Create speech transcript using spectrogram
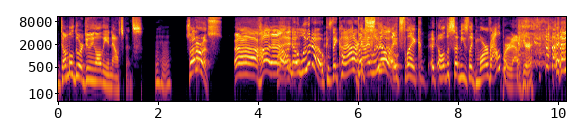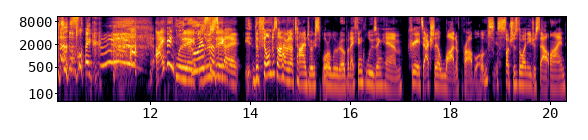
Dumbledore doing all the announcements. Mm-hmm. Sonorus. Uh, hi- Well, no Ludo because they cut out our but guy still, Ludo. it's like all of a sudden he's like Marv Albert out here. it's just like I think losing, Who is this losing- guy? The film does not have enough time to explore Ludo, but I think losing him creates actually a lot of problems, such as the one you just outlined.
